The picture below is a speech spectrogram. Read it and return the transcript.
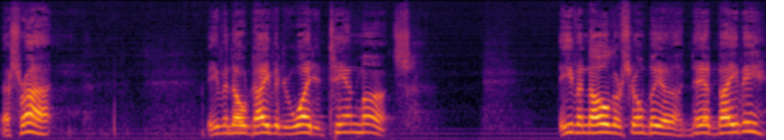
That's right. Even though David had waited 10 months, even though there's going to be a dead baby,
